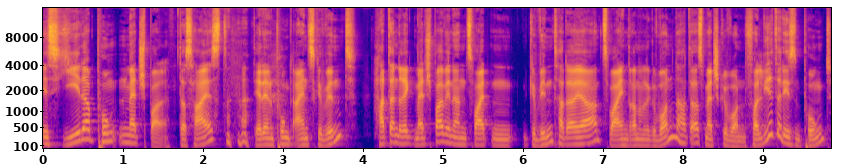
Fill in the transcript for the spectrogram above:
ist jeder Punkt ein Matchball. Das heißt, der, den Punkt 1 gewinnt, hat dann direkt Matchball. Wenn er einen zweiten gewinnt, hat er ja zwei hintereinander gewonnen, dann hat er das Match gewonnen. Verliert er diesen Punkt,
